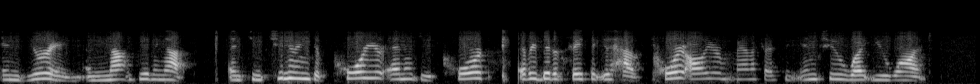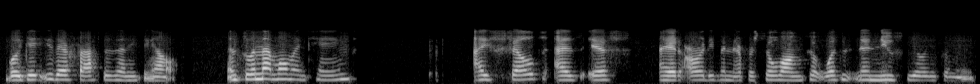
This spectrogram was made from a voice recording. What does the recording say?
enduring and not giving up and continuing to pour your energy, pour every bit of faith that you have, pour all your manifesting into what you want will get you there faster than anything else. And so when that moment came, I felt as if I had already been there for so long, so it wasn't a new feeling for me.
